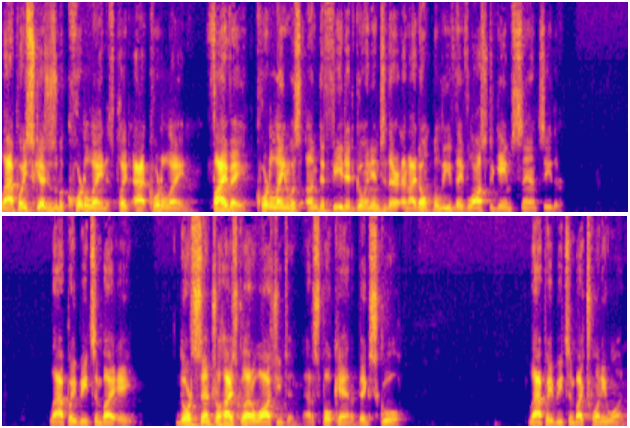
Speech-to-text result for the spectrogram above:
Lapwai schedules with Coeur d'Alene. It's played at Coeur d'Alene. 5A. Coeur d'Alene was undefeated going into there, and I don't believe they've lost a game since either. Lapwai beats them by eight. North Central High School out of Washington, out of Spokane, a big school. Lapwai beats them by 21.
